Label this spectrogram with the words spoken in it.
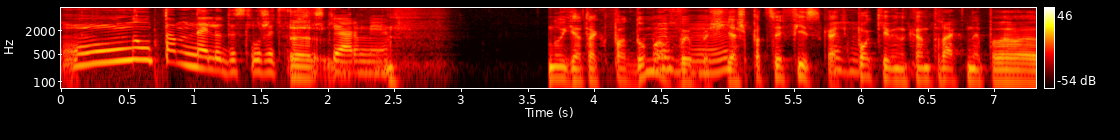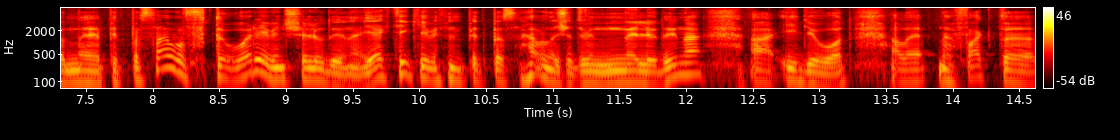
Ну там не люди служать в російській Е, армії. Ну я так подумав, вибач, я ж пацифіст. сказать, Поки він контракт не не підписав, в теорії він ще людина. Як тільки він підписав, значить він не людина, а ідіот. Але факт е,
